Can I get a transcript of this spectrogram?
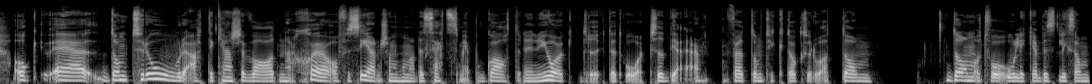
Och eh, de tror att det kanske var den här sjöofficeren som hon hade setts med på gatorna i New York drygt ett år tidigare. För att de tyckte också då att de de och två olika bes, liksom,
